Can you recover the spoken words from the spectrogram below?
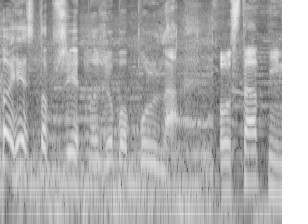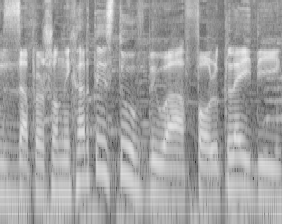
to jest to przyjemność obopólna. Ostatnim z zaproszonych artystów była Folk Lady.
